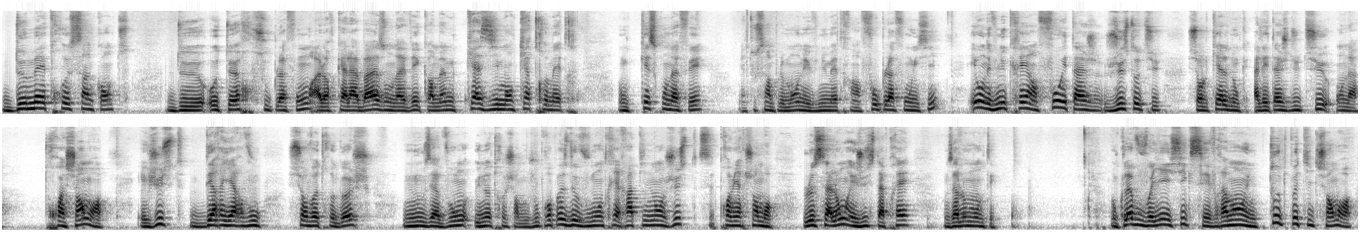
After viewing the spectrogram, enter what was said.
2 mètres 50 de hauteur sous plafond, alors qu'à la base, on avait quand même quasiment 4 mètres. Donc qu'est-ce qu'on a fait? Tout simplement, on est venu mettre un faux plafond ici et on est venu créer un faux étage juste au-dessus, sur lequel, donc à l'étage du dessus, on a trois chambres et juste derrière vous, sur votre gauche, nous avons une autre chambre. Je vous propose de vous montrer rapidement juste cette première chambre, le salon, et juste après, nous allons monter. Donc là, vous voyez ici que c'est vraiment une toute petite chambre.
